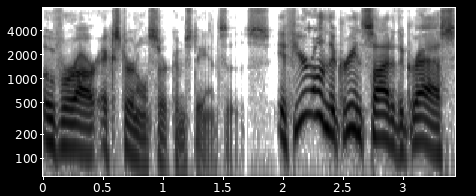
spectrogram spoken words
over our external circumstances. If you're on the green side of the grass,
